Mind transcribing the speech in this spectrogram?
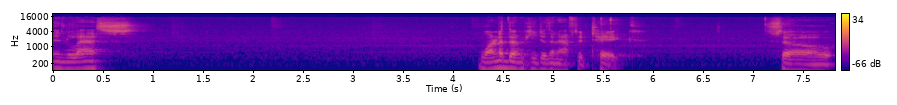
Unless One of them he doesn't have to take. So,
